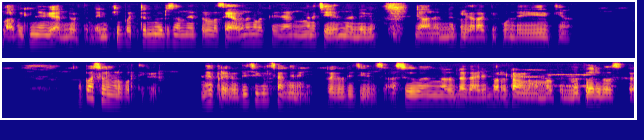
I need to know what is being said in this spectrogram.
ബാബയ്ക്ക് ഞാൻ ഗ്യാരണ്ടി കൊടുത്തിട്ടുണ്ട്. എനിക്ക് പറ്റുന്ന ഒരു സമയത്തുള്ള സേവനങ്ങളൊക്കെ ഞാൻ ഇങ്ങനെ ചെയ്യുന്നുണ്ടെങ്കിൽ ഞാൻ എന്നെ ക്ലിയർ ആക്കിക്കൊണ്ടേയിരിക്കുകയാണ്. അപ്പൊ അസുഖങ്ങൾ പുറത്തേക്ക് വരും. പിന്നെ പ്രകൃതി ചികിത്സ അങ്ങനെയാണ്. പ്രകൃതി ചികിത്സ. അസുഖങ്ങളുടെ കാര്യം പറഞ്ഞിട്ടാണല്ലോ നമ്മൾ ഇന്നത്തെ ഒരു ദിവസത്തെ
